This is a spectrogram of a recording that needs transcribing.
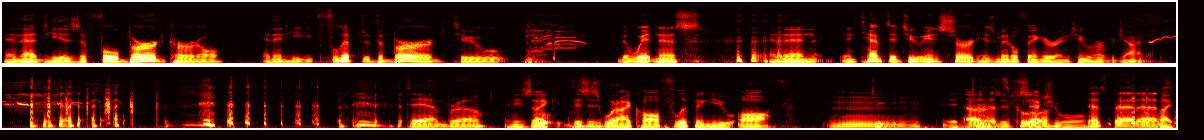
and that he is a full bird colonel. And then he flipped the bird to the witness, and then attempted to insert his middle finger into her vagina. Damn, bro. And he's like, "This is what I call flipping you off Mm. in Oh, terms that's of cool. sexual, That's badass. like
